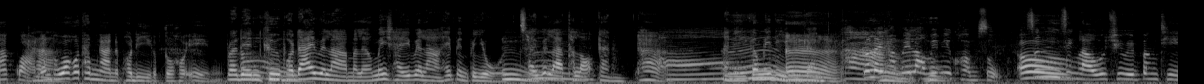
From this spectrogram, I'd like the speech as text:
มากกว่าค่ะนั่นเพราะว่าเขาทำงานเนี่ยพอดีกับตัวเขาเอง ประเด็นคือพอได้เวลามาแล้วไม่ใช้เวลาให้เป็นประโยชน์อืมใช้เวลาทะเลาะกันค่ะอันนี้ก็ไม่ดีเหมือนกันอ่าก็เลยทำให้เราไม่มีความสุขเออซึ่งจริงๆแล้วชีวิตบางที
